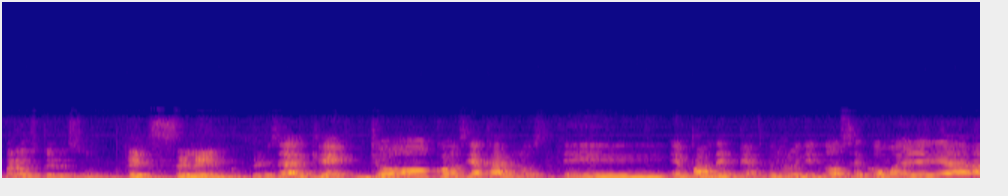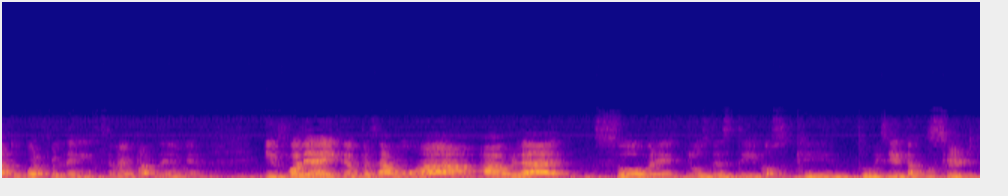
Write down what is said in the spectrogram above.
para ustedes hoy. Excelente. sabes que yo conocí a Carlos eh, en pandemia. Yo creo no sé cómo yo llegué a, a tu perfil de Instagram en pandemia. Y fue de ahí que empezamos a, a hablar sobre los destinos que tú visitas. Porque Sí.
